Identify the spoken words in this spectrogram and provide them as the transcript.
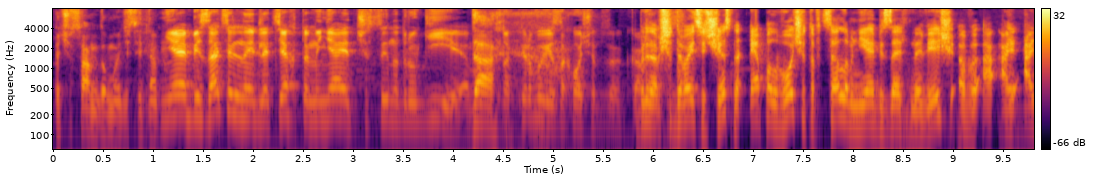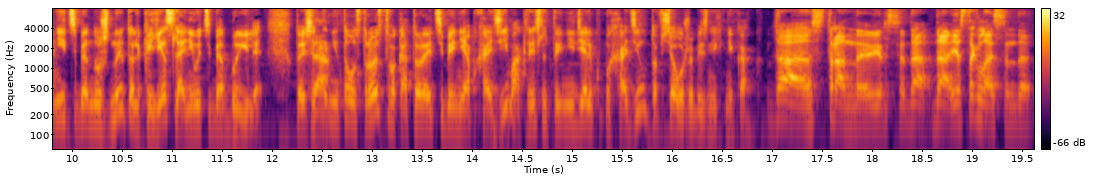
по часам думаю, действительно... Не обязательный для тех, кто меняет часы на другие. Да. Может, кто впервые захочет э, Блин, вообще, давайте честно, Apple Watch это в целом не обязательная вещь, а, а, а они тебе нужны только если они у тебя были. То есть да. это не то устройство, которое тебе необходимо, а если ты недельку походил, то все, уже без них никак. Да, странная версия, да, да, я согласен, да.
